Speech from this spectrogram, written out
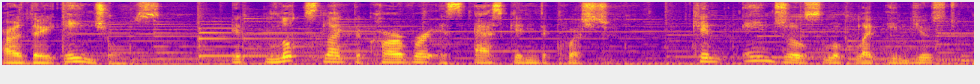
Are they angels? It looks like the carver is asking the question Can angels look like Indios too?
